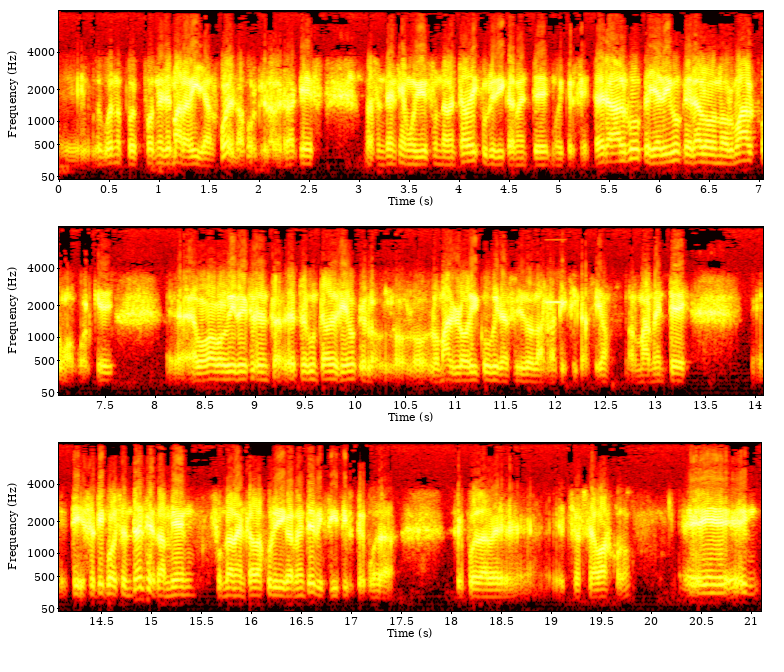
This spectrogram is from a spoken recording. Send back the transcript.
eh, bueno, pues pone de maravilla al juez, porque la verdad que es una sentencia muy bien fundamentada y jurídicamente muy perfecta. Era algo que ya digo que era lo normal, como cualquier eh, abogado hubiera preguntado, decía que lo, lo, lo, más lógico hubiera sido la ratificación. Normalmente eh, ese tipo de sentencia también fundamentada jurídicamente es difícil que pueda que pueda echarse abajo, ¿no? Eh, en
